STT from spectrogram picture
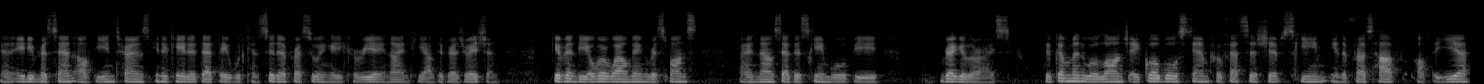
and 80% of the interns indicated that they would consider pursuing a career in I&T after graduation. Given the overwhelming response, I announced that the scheme will be regularized. The government will launch a global STEM professorship scheme in the first half of the year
